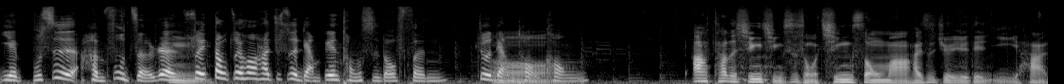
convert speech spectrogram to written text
也不是很负责任，嗯、所以到最后他就是两边同时都分，就两头空。哦、啊，他的心情是什么？轻松吗？还是觉得有点遗憾？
